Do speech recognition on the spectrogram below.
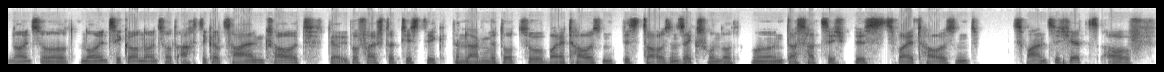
1990er, 1980er Zahlen schaut, der Überfallstatistik, dann lagen wir dort so bei 1000 bis 1600. Und das hat sich bis 2020 jetzt auf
